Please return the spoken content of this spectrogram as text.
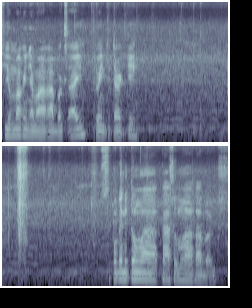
So, yung makina mga kabags ay 2030. So pag ganitong ah, kaso mga kabags,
